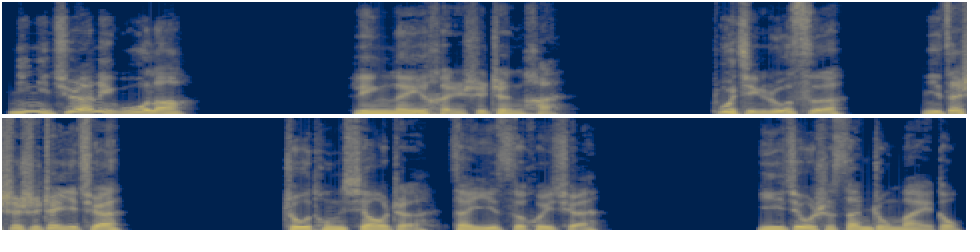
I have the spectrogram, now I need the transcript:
你，你居然领悟了！林雷很是震撼。不仅如此，你再试试这一拳。周通笑着再一次挥拳，依旧是三重脉动，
